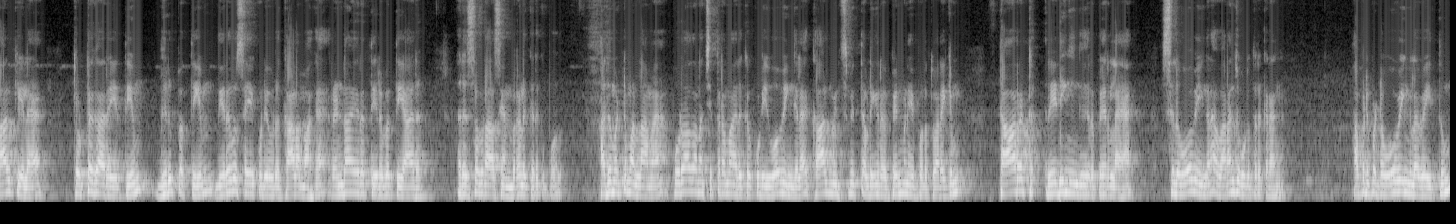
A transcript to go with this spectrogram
வாழ்க்கையில் தொட்ட காரியத்தையும் விருப்பத்தையும் நிறைவு செய்யக்கூடிய ஒரு காலமாக ரெண்டாயிரத்தி இருபத்தி ஆறு ரிஷபராசி என்பவர்களுக்கு இருக்க போகுது. அது மட்டும் இல்லாமல் புராதன சித்திரமாக இருக்கக்கூடிய ஓவியங்களை கால்மின் ஸ்மித் அப்படிங்கிற பெண்மணியை பொறுத்த வரைக்கும் டாரட் ரீடிங்குங்கிற பேரில் சில ஓவியங்களை வரைஞ்சு கொடுத்துருக்குறாங்க. அப்படிப்பட்ட ஓவியங்களை வைத்தும்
